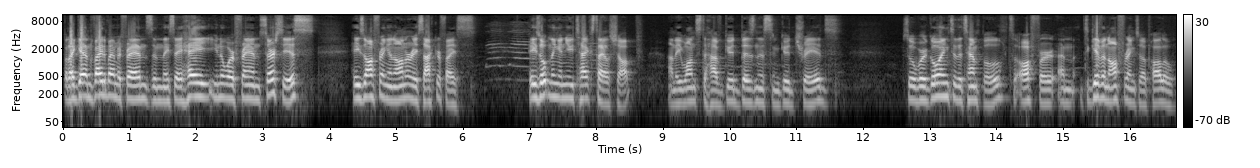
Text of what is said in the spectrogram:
but I get invited by my friends and they say, hey, you know our friend Sergius, he's offering an honorary sacrifice. He's opening a new textile shop and he wants to have good business and good trades. So we're going to the temple to offer and to give an offering to Apollo.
